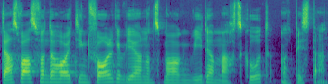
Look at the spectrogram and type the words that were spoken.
Das war's von der heutigen Folge. Wir hören uns morgen wieder. Macht's gut und bis dann.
